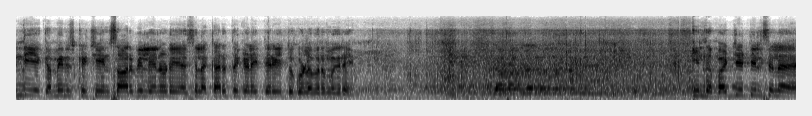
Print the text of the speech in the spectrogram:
இந்திய கம்யூனிஸ்ட் கட்சியின் சார்பில் என்னுடைய சில கருத்துக்களை தெரிவித்துக் கொள்ள விரும்புகிறேன். இந்த பட்ஜெட்டில் சில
